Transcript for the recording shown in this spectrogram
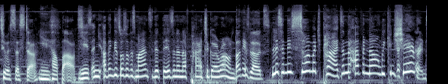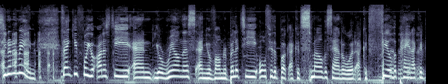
to a sister. Yes. Help her out. Yes, and I think there's also this mindset that there isn't enough pie to go around. Oh, there's loads. Listen, there's so much pie. It's in the oven now, and we can share it. You know what I mean? Thank you for your honesty and your realness and your vulnerability. All through the book, I could smell the sandalwood. I could feel the pain. I could.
